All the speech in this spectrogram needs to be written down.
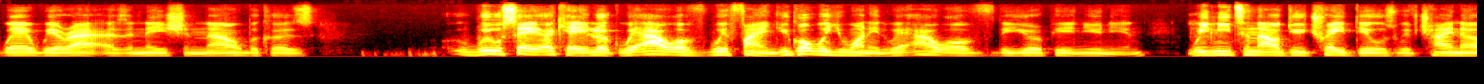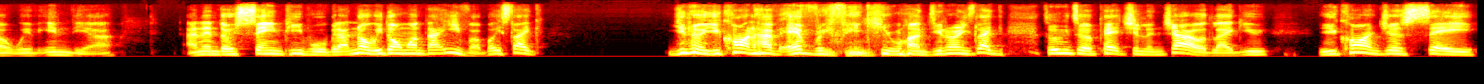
where we're at as a nation now because we'll say okay look we're out of we're fine. You got what you wanted. We're out of the european union. We Mm. need to now do trade deals with china with india. And then those same people will be like no we don't want that either. But it's like you know you can't have everything you want. You know it's like talking to a petulant child. Like you you can't just say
